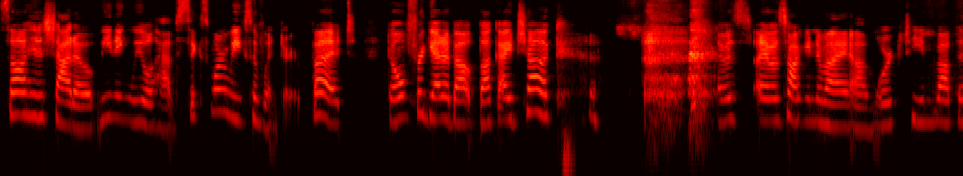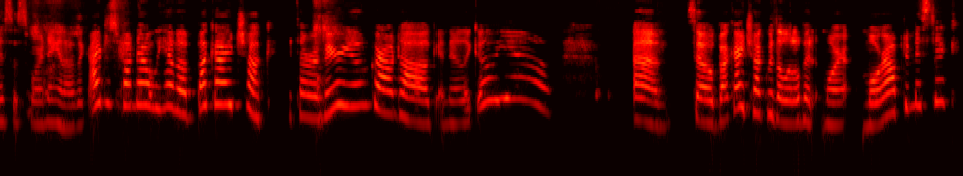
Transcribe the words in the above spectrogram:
saw his shadow, meaning we will have six more weeks of winter. But don't forget about Buckeye Chuck. I was I was talking to my um, work team about this this morning, and I was like, I just found out we have a Buckeye Chuck. It's our very own groundhog, and they're like, Oh yeah. Um, so Buckeye Chuck was a little bit more more optimistic.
